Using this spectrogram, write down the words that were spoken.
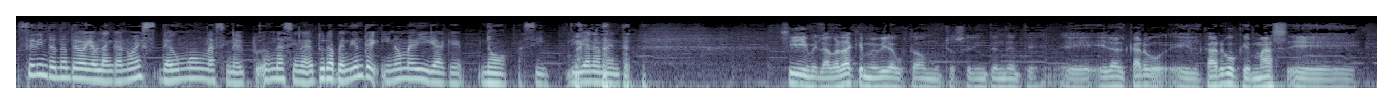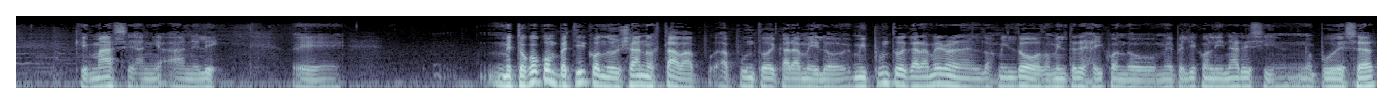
ser intendente de Bahía Blanca no es de algún modo una asignatura, una asignatura pendiente y no me diga que no, así, livianamente. Sí, la verdad que me hubiera gustado mucho ser intendente. Eh, era el cargo, el cargo que más, que más anhelé. Eh, me tocó competir cuando ya no estaba a punto de caramelo. Mi punto de caramelo era en el 2002, 2003, ahí cuando me peleé con Linares y no pude ser.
